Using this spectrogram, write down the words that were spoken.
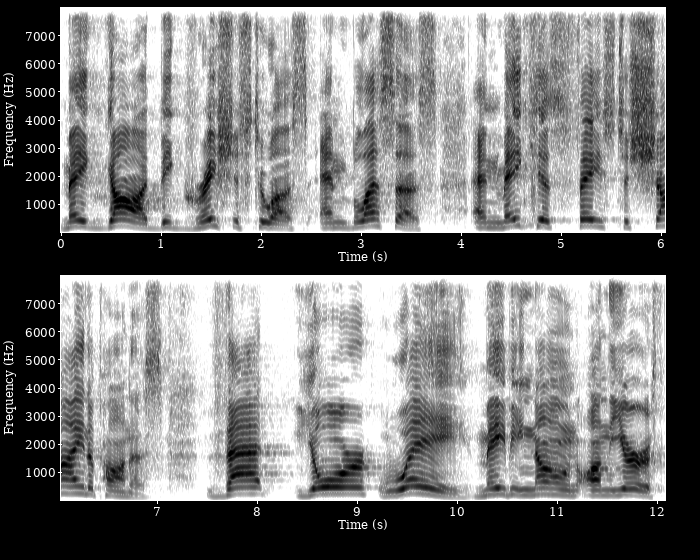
May God be gracious to us and bless us and make his face to shine upon us, that your way may be known on the earth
